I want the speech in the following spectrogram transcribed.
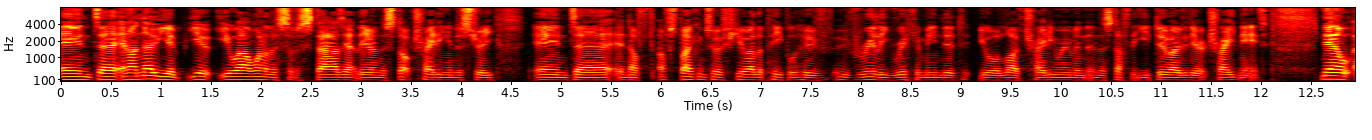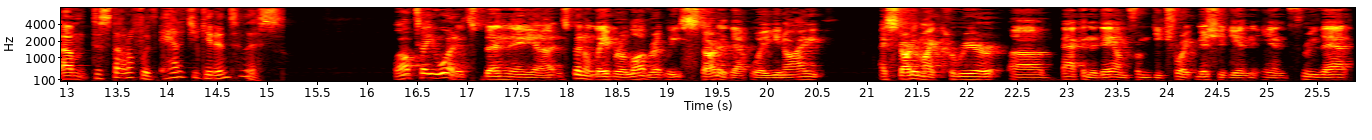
And uh, and I know you, you you are one of the sort of stars out there in the stock trading industry, and uh, and I've I've spoken to a few other people who've who've really recommended your live trading room and, and the stuff that you do over there at TradeNet. Now, um, to start off with, how did you get into this? Well, I'll tell you what, it's been a uh, it's been a labor of love, or at least started that way. You know, I I started my career uh, back in the day. I'm from Detroit, Michigan, and through that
